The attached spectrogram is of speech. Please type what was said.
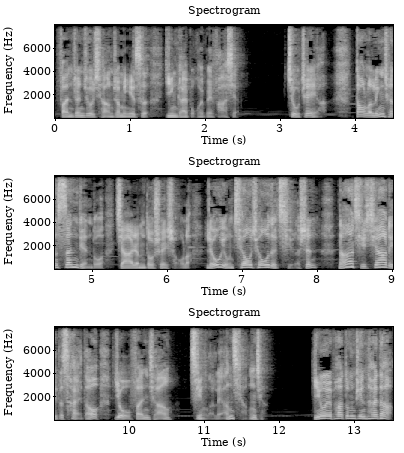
反正就抢这么一次，应该不会被发现。就这样，到了凌晨三点多，家人们都睡熟了，刘勇悄悄地起了身，拿起家里的菜刀，又翻墙进了梁强家。因为怕动静太大，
